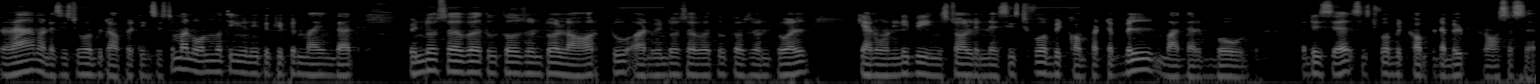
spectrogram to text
RAM and a 64-bit operating system. And one more thing you need to keep in mind that Windows Server 2012 R2 and Windows Server 2012 can only be installed in a 64-bit compatible motherboard. That is a 64-bit compatible processor.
